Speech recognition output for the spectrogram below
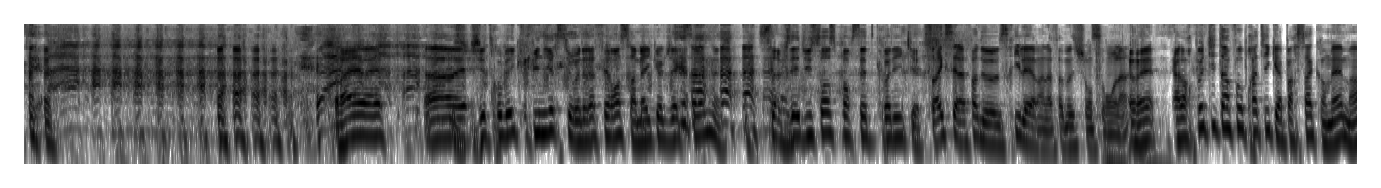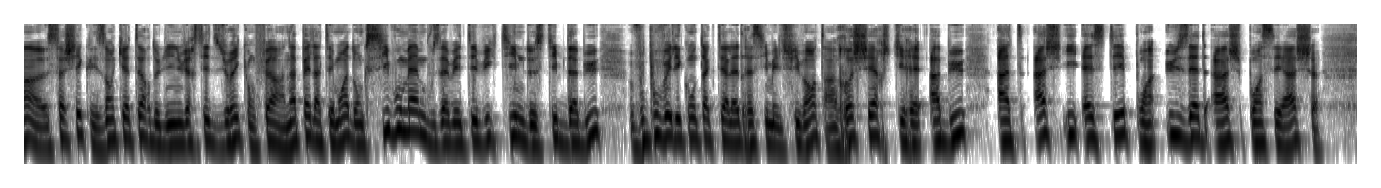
Ouais, ouais. Ah J'ai trouvé que finir sur une référence à Michael Jackson, ça faisait du sens pour cette chronique. C'est vrai que c'est la fin de Thriller, hein, la fameuse chanson là. Ouais. Alors, petite info pratique à part ça quand même, hein, euh, sachez que les enquêteurs de l'Université de Zurich ont fait un appel à témoins. Donc, si vous-même vous avez été victime de ce type d'abus, vous pouvez les contacter à l'adresse email suivante, hein, recherche-abus at hist.uzh.ch.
